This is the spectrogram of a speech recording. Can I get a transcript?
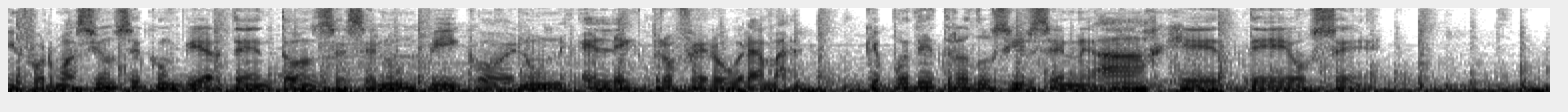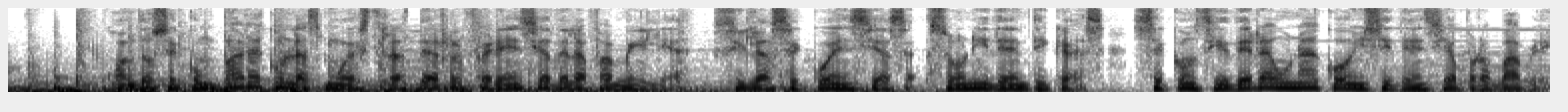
Información se convierte entonces en un pico, en un electroferograma, que puede traducirse en A, G, T o C. Cuando se compara con las muestras de referencia de la familia, si las secuencias son idénticas, se considera una coincidencia probable.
